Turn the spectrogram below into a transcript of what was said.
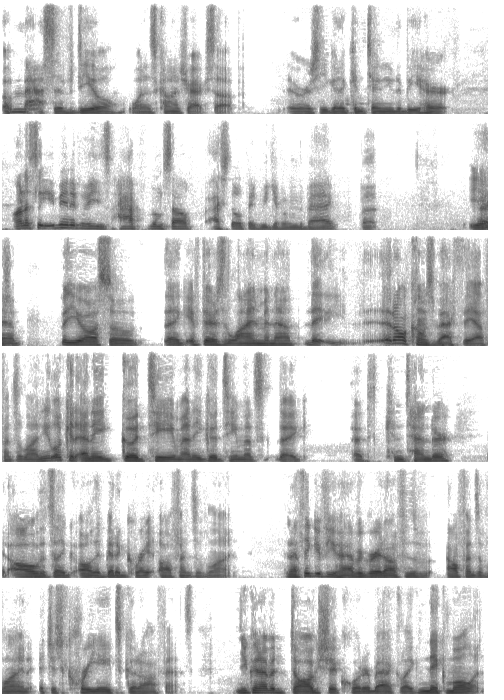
a massive deal when his contract's up, or is he going to continue to be hurt? Honestly, even if he's half of himself, I still think we give him the bag. But Yeah, but you also like if there's a lineman out, they, it all comes back to the offensive line. You look at any good team, any good team that's like a contender. It all it's like, oh, they've got a great offensive line, and I think if you have a great offensive offensive line, it just creates good offense. You can have a dog shit quarterback like Nick Mullen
